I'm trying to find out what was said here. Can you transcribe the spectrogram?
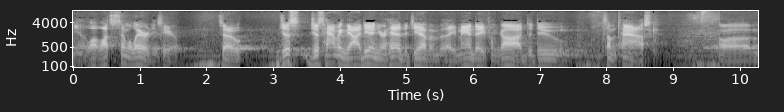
You know, lots of similarities here. So, just just having the idea in your head that you have a, a mandate from God to do some task um,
